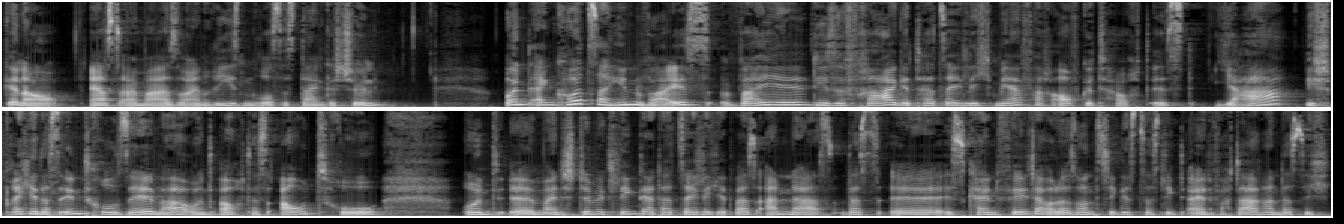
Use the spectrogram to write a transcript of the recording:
Genau. Erst einmal also ein riesengroßes Dankeschön. Und ein kurzer Hinweis, weil diese Frage tatsächlich mehrfach aufgetaucht ist. Ja, ich spreche das Intro selber und auch das Outro. Und äh, meine Stimme klingt da tatsächlich etwas anders. Das äh, ist kein Filter oder sonstiges. Das liegt einfach daran, dass ich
